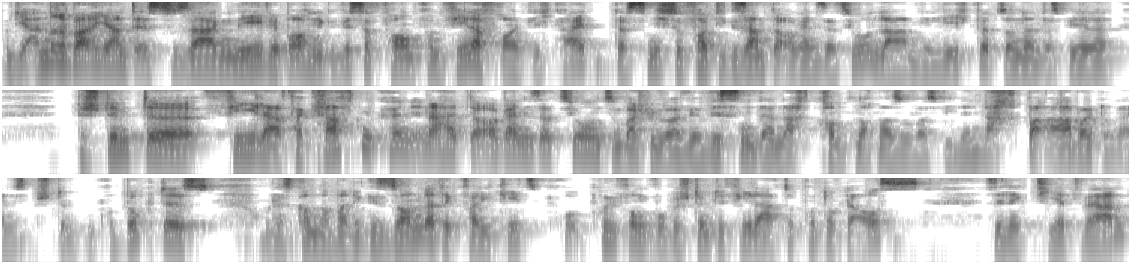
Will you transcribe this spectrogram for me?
Und die andere Variante ist zu sagen, nee, wir brauchen eine gewisse Form von Fehlerfreundlichkeit, dass nicht sofort die gesamte Organisation lahmgelegt wird, sondern dass wir bestimmte Fehler verkraften können innerhalb der Organisation, zum Beispiel, weil wir wissen, danach kommt nochmal sowas wie eine Nachbearbeitung eines bestimmten Produktes oder es kommt nochmal eine gesonderte Qualitätsprüfung, wo bestimmte fehlerhafte Produkte ausselektiert werden.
